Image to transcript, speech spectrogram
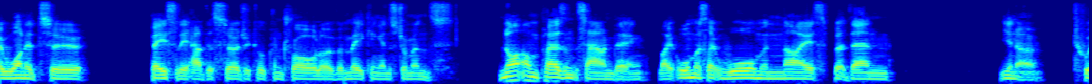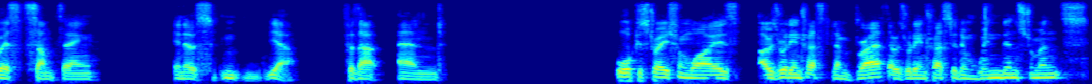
I wanted to basically have this surgical control over making instruments not unpleasant sounding, like almost like warm and nice, but then you know twist something in a yeah for that end. Orchestration wise, I was really interested in breath. I was really interested in wind instruments.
